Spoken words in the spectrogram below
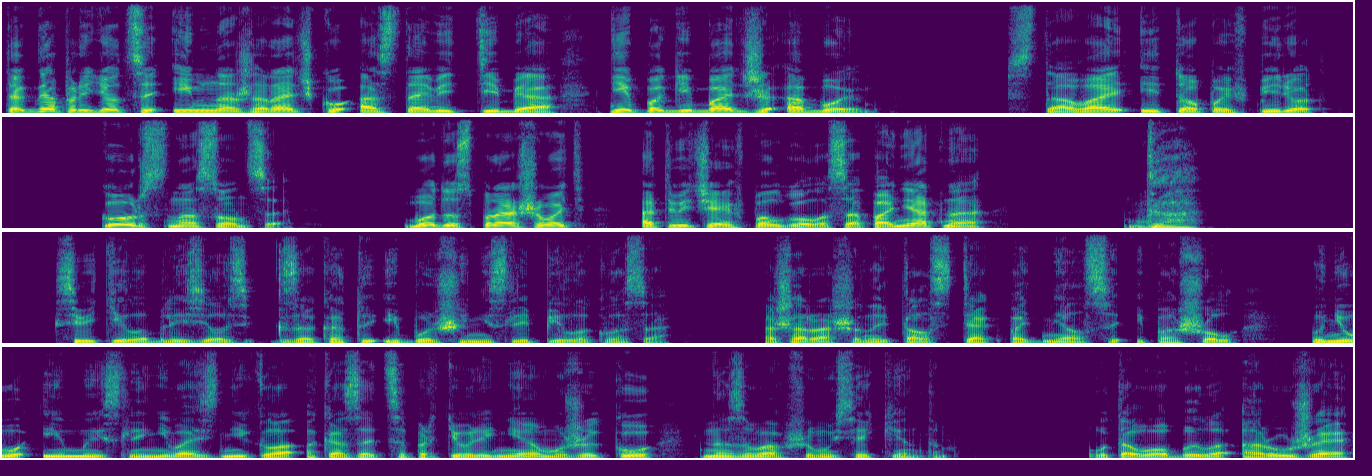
Тогда придется им на жрачку оставить тебя, не погибать же обоим. Вставай и топай вперед. Курс на солнце. Буду спрашивать, отвечай в полголоса. Понятно?» «Да». Светило близилось к закату и больше не слепило глаза. Ошарашенный толстяк поднялся и пошел. У него и мысли не возникло оказать сопротивление мужику, называвшемуся Кентом. У того было оружие,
